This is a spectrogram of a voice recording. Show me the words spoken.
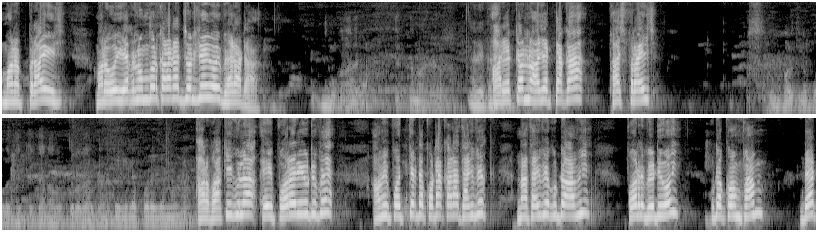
মানে প্রাইজ মানে ওই এক নম্বর কাড়াটার জন্যই ওই ভেড়াটা। আর একান্ন হাজার টাকা ফার্স্ট প্রাইজ। আর বাকিগুলা এই পরের ইউটিউবে আমি প্রত্যেকটা কটা কাড়া থাকবে, না থাকবে ওটা আমি পরের ভিডিওই ওটা কনফার্ম ডেট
